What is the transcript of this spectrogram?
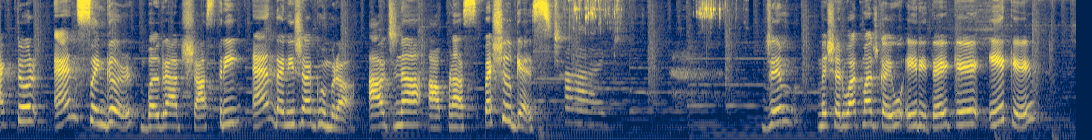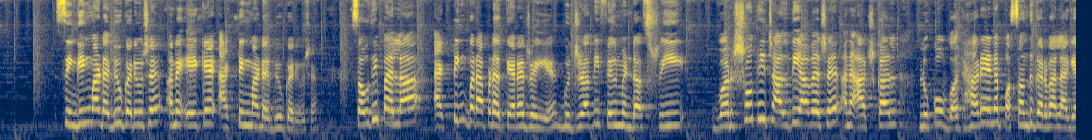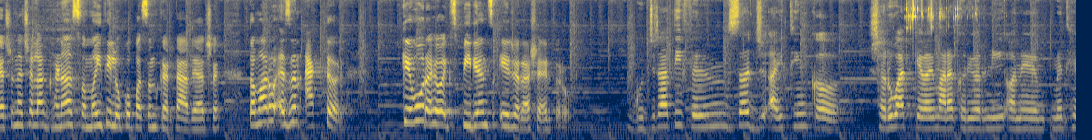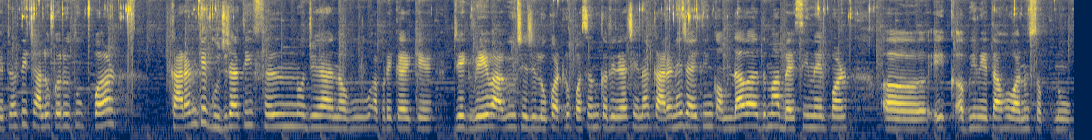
actor and singer Balraj Shastri and Danisha Ghumra. આજના આપણા સ્પેશિયલ ગેસ્ટ જેમ મેં શરૂઆતમાં જ કહ્યું એ રીતે કે એકે સિંગિંગમાં ડેબ્યુ કર્યું છે અને એકે એક્ટિંગમાં ડેબ્યુ કર્યું છે. સૌથી પહેલાં એક્ટિંગ પર આપણે અત્યારે જઈએ. ગુજરાતી ફિલ્મ ઇન્ડસ્ટ્રી વર્ષોથી ચાલતી આવે છે અને આજકાલ લોકો વધારે એને પસંદ કરવા લાગ્યા છે અને છેલ્લા ઘણા સમયથી લોકો પસંદ કરતા આવ્યા છે. તમારો એઝ એન એક્ટર કેવો રહ્યો એક્સપિરિયન્સ એ જરા શેર કરો. ગુજરાતી ફિલ્મ્સ જ આઈ થિંક શરૂઆત કહેવાય મારા કરિયરની અને મેં થિયેટરથી ચાલુ કર્યું હતું. પણ કારણ કે ગુજરાતી ફિલ્મનો જે આ નવું આપણે કહે કે જે એક વેવ આવ્યું છે, જે લોકો આટલું પસંદ કરી રહ્યા છે, એના કારણે જ આઈ થિંક અમદાવાદમાં બેસીને પણ એક અભિનેતા હોવાનું સપનું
